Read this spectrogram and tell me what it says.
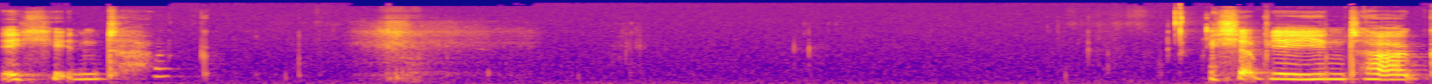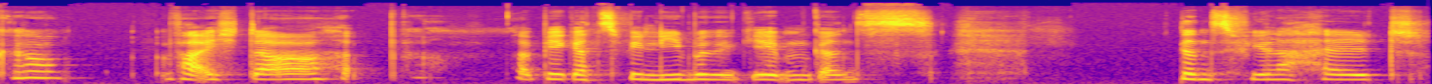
ich jeden Tag ich habe ihr jeden Tag war ich da, habe hab ihr ganz viel Liebe gegeben, ganz ganz viel Halt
